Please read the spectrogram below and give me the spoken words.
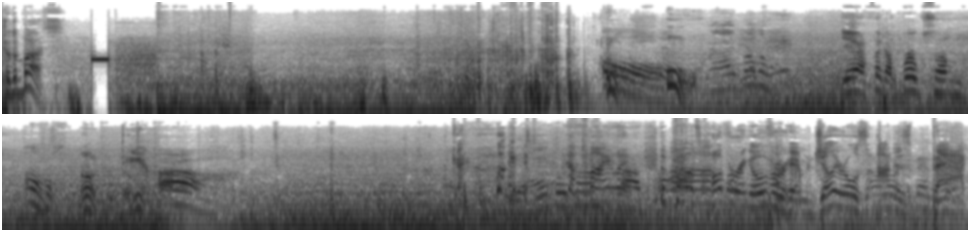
to the bus. Oh. Yeah, I think I broke something. Oh. Oh, damn. Oh. The pilot, oh, the pilot's hovering over him. Jelly Roll's on his back.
